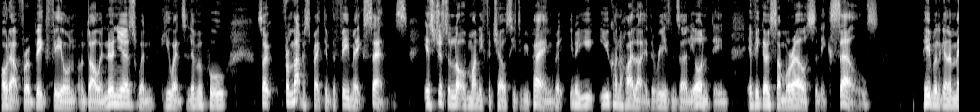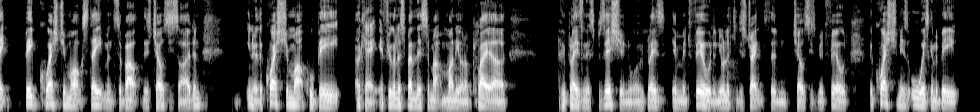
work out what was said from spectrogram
hold out for a big fee on, on Darwin Nunez when he went to Liverpool. So from that perspective, the fee makes sense. It's just a lot of money for Chelsea to be paying. But you know, you you kind of highlighted the reasons early on, Dean. If he goes somewhere else and excels, people are going to make big question mark statements about this Chelsea side. And you know, the question mark will be, okay, if you're going to spend this amount of money on a player who plays in this position or who plays in midfield and you're looking to strengthen Chelsea's midfield, the question is always going to be,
